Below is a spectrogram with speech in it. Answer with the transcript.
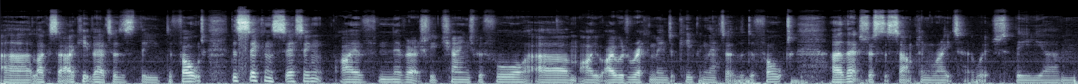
uh, like I said, I keep that as the default. The second setting I've never actually changed before. Um, I, I, would recommend keeping that at the default. Uh, that's just the sampling rate at which the um,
